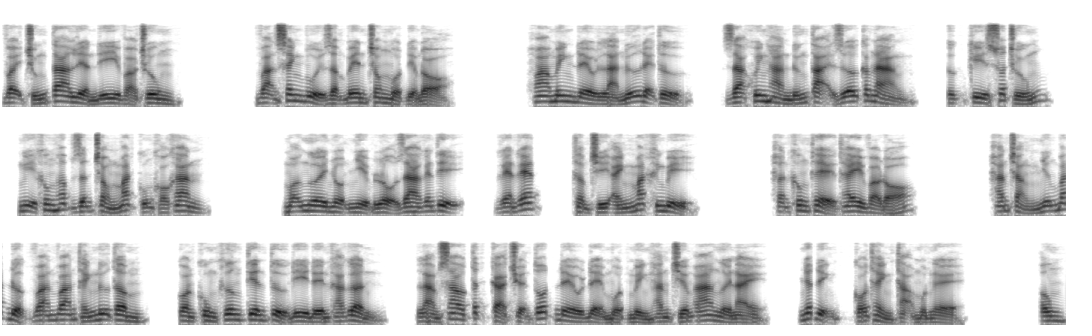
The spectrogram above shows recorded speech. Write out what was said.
vậy chúng ta liền đi vào chung. Vạn xanh bụi rậm bên trong một điểm đỏ. Hoa minh đều là nữ đệ tử dạ khuynh hàn đứng tại giữa các nàng, cực kỳ xuất chúng, nghĩ không hấp dẫn trong mắt cũng khó khăn. Mọi người nhộn nhịp lộ ra ghen tị, ghen ghét, thậm chí ánh mắt khinh bỉ. Hận không thể thay vào đó. Hắn chẳng những bắt được van van thánh nữ tâm, còn cùng khương tiên tử đi đến khá gần, làm sao tất cả chuyện tốt đều để một mình hắn chiếm a người này, nhất định có thành thạo một nghề. Ông,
